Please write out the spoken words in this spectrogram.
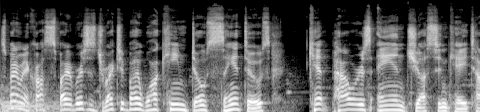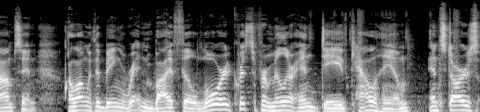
Spider Man Across the Spider Verse is directed by Joaquin Dos Santos, Kemp Powers, and Justin K. Thompson, along with it being written by Phil Lord, Christopher Miller, and Dave Callaham, and stars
